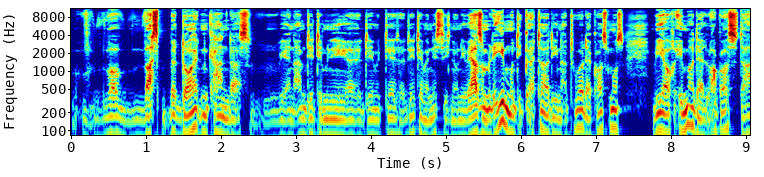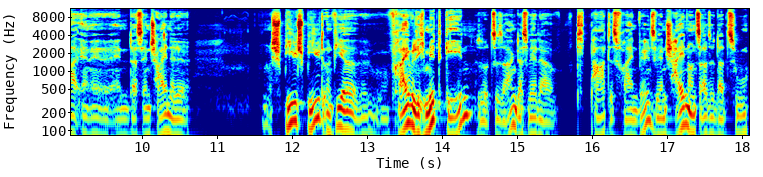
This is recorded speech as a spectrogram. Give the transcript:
was bedeuten kann, dass wir in einem deterministischen Universum leben und die Götter, die Natur, der Kosmos, wie auch immer, der Logos da das entscheidende Spiel spielt und wir freiwillig mitgehen, sozusagen, das wäre der Part des freien Willens. Wir entscheiden uns also dazu,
